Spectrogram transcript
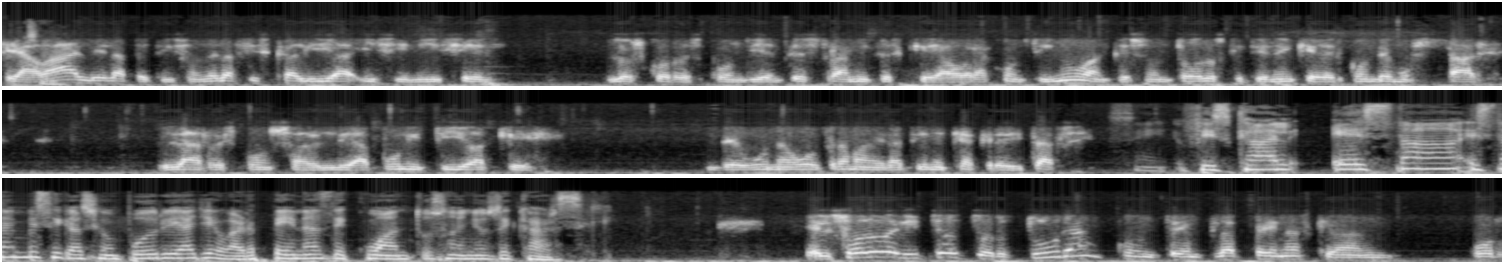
se avale la petición de la Fiscalía y se inicien los correspondientes trámites que ahora continúan, que son todos los que tienen que ver con demostrar la responsabilidad punitiva que de una u otra manera tiene que acreditarse. Sí. Fiscal, esta, esta investigación podría llevar penas de cuántos años de cárcel. El solo delito de tortura contempla penas que van por,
